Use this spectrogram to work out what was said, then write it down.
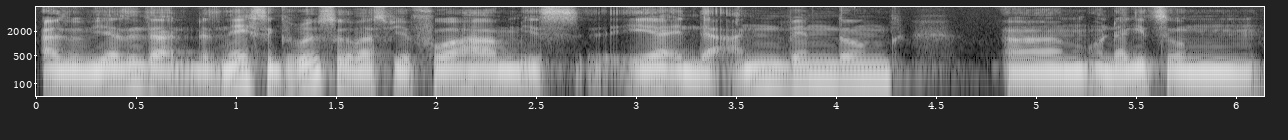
Also wir sind da, das nächste größere, was wir vorhaben, ist eher in der Anwendung. Ähm, und da geht es um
